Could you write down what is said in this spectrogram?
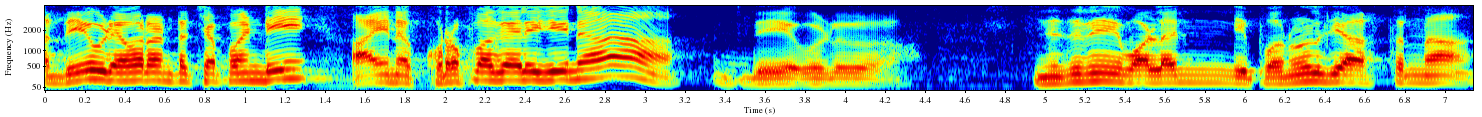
దేవుడు ఎవరంట చెప్పండి? ఆయన కృపగలిగిన దేవుడు. నిజమే వాళ్ళన్ని పనులు చేస్తున్నా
